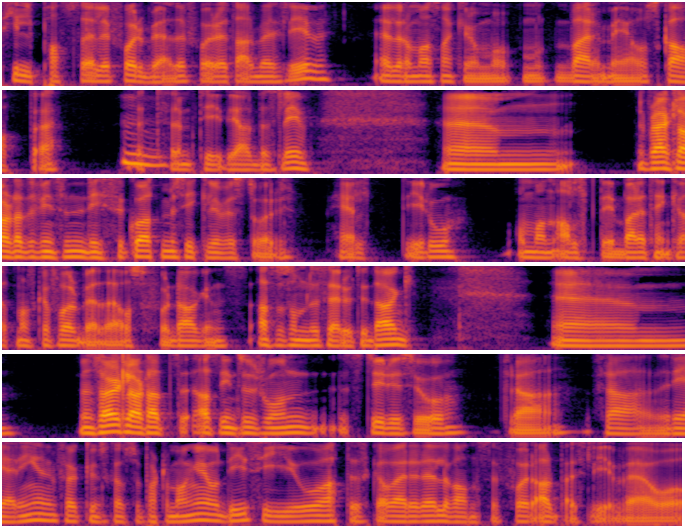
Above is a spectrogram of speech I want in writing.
tilpasse eller forberede for et arbeidsliv, eller om man snakker om å være med og skape et mm. fremtidig arbeidsliv. Um, for det er klart at det finnes en risiko at musikklivet står helt i ro, om man alltid bare tenker at man skal forberede oss for dagens Altså som det ser ut i dag. Um, men så er det klart at, at institusjonen styres jo fra, fra, regjeringen, fra Kunnskapsdepartementet, og de sier jo at det skal være relevanse for arbeidslivet og,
